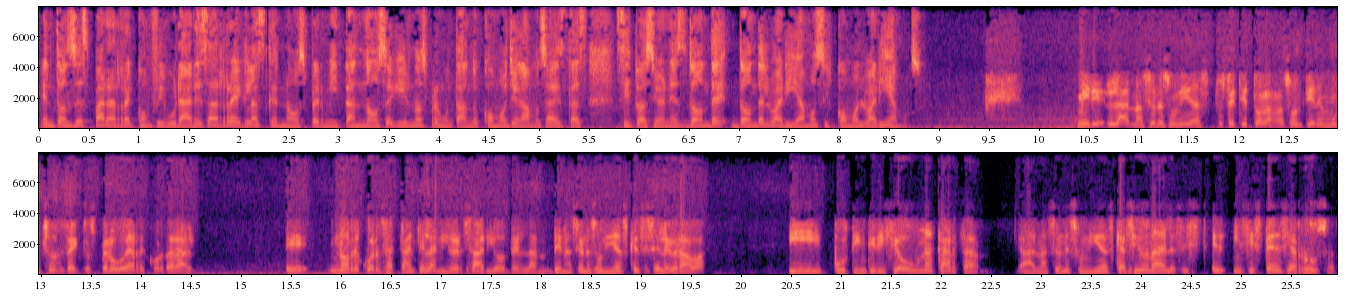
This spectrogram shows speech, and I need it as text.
Entonces, para reconfigurar esas reglas que nos permitan no seguirnos preguntando cómo llegamos a estas situaciones, ¿dónde, dónde lo haríamos y cómo lo haríamos? Mire, las Naciones Unidas, usted tiene toda la razón, tiene muchos defectos, pero voy a recordar algo. Eh, no recuerdo exactamente el aniversario de, la, de Naciones Unidas que se celebraba y Putin dirigió una carta a Naciones Unidas que ha sido una de las eh, insistencias rusas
